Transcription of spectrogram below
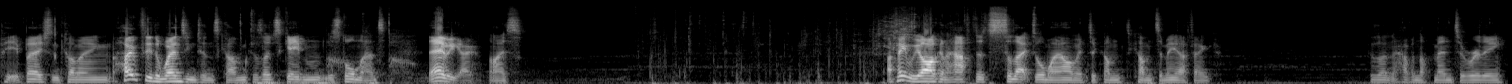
Petyr Baelish coming. Hopefully the Wensingtons come, because I just gave them the Stormlands. There we go. Nice. I think we are going to have to select all my army to come to come to me, I think. Because I don't have enough men to really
